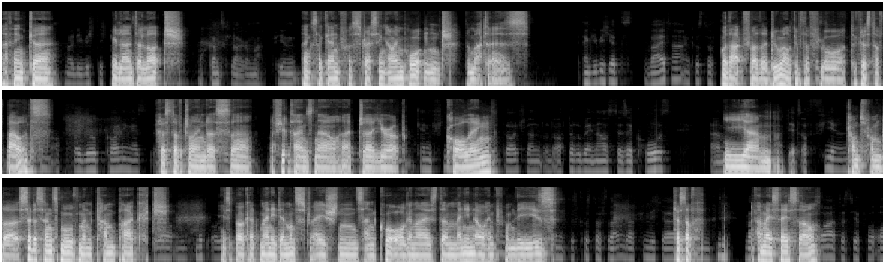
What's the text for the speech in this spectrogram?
I think uh, we learned a lot. Thanks again for stressing how important the matter is. Without further ado, I'll give the floor to Christoph Bautz. Christoph joined us uh, a few times now at uh, Europe Calling. He um, comes from the citizens movement Campact. He spoke at many demonstrations and co-organized them. Many know him from these. Christoph, if I may say so,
